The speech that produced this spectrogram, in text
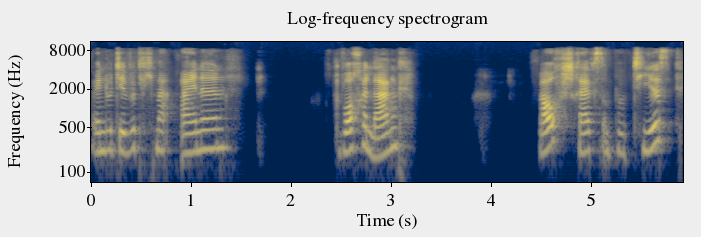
wenn du dir wirklich mal eine Woche lang aufschreibst und notierst,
